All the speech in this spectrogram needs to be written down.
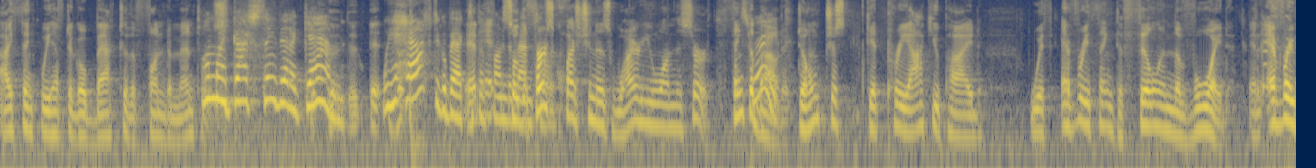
I think we have to go back to the fundamentals. Oh my gosh, say that again. It- it- we have to go back to And- the and fundamentals. So the first question is, why are you on this earth? Think That's about right. it. Don't just get preoccupied with everything to fill in the void. And every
